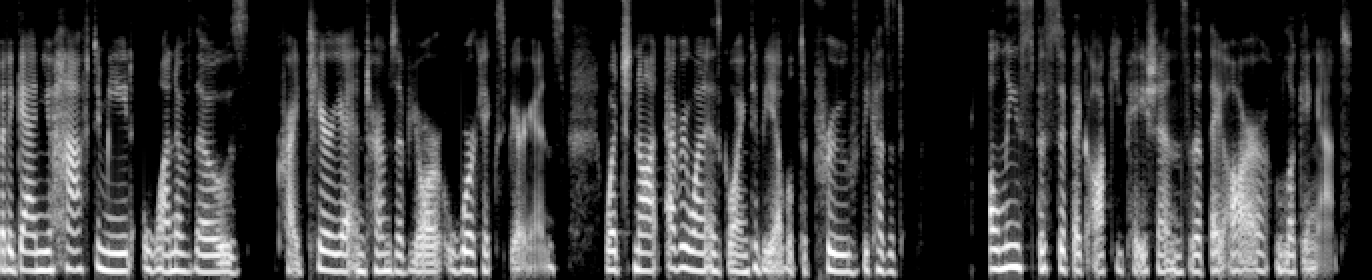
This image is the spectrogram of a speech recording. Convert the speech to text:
But again, you have to meet one of those criteria in terms of your work experience, which not everyone is going to be able to prove because it's only specific occupations that they are looking at.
